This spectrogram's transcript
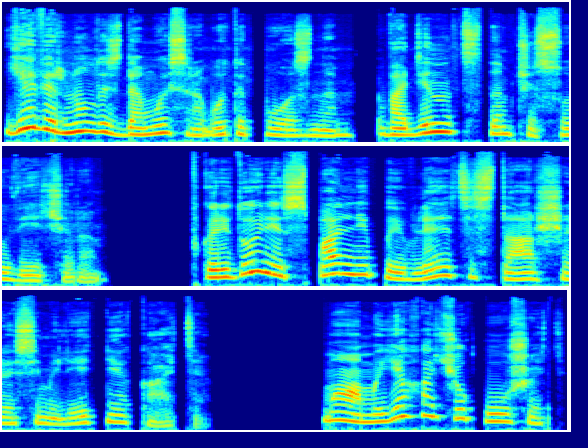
Я вернулась домой с работы поздно, в одиннадцатом часу вечера. В коридоре из спальни появляется старшая семилетняя Катя. «Мама, я хочу кушать».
